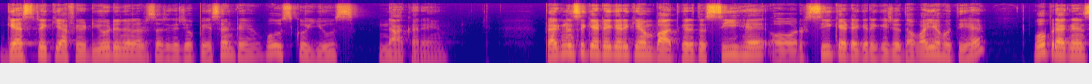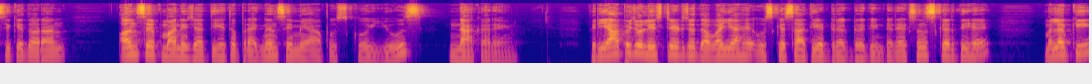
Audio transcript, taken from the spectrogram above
गैस्ट्रिक या फिर डिओडिनल अल्सर के जो पेशेंट हैं, वो उसको यूज़ ना करें। प्रेगनेंसी कैटेगरी की हम बात करें तो सी है और सी कैटेगरी की जो दवाइयाँ होती है, वो प्रेगनेंसी के दौरान अनसेफ मानी जाती है तो प्रेगनेंसी में आप उसको यूज़ ना करें। फिर यहाँ पे जो लिस्टेड जो दवाइयाँ है, उसके साथ ये ड्रग ड्रग इंटरेक्शंस करती है। मतलब कि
